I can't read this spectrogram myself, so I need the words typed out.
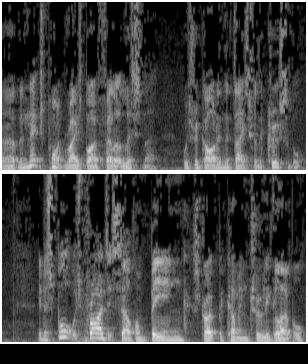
Uh, the next point raised by a fellow listener was regarding the dates for the Crucible. In a sport which prides itself on being, stroke becoming truly global,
